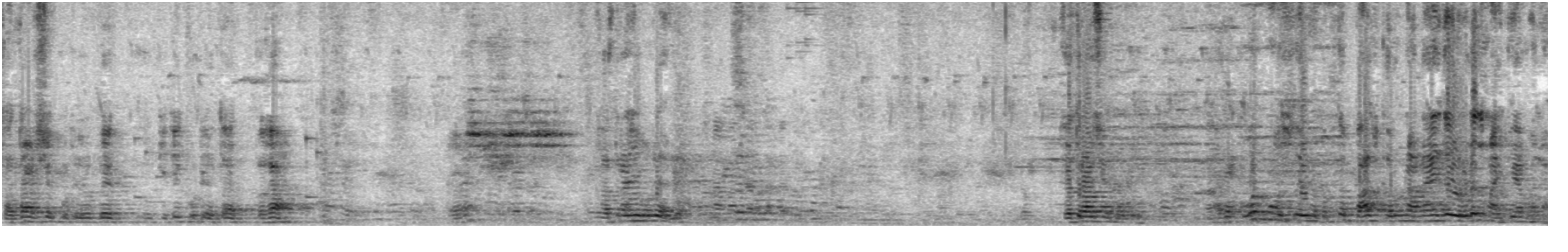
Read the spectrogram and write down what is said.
सात आठशे कोटी रुपये किती कोटी होतात बघा. सतराशे कोटी आले सतराशे कोटी आता कोण मोजतोय? फक्त पास करून आणायचं एवढंच माहिती आहे मला.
